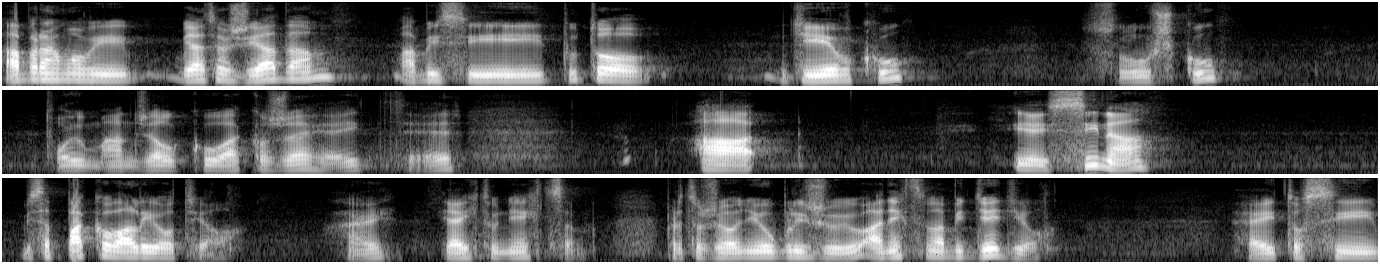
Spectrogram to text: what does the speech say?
Abrahamovi, ja ťa žiadam, aby si túto dievku, slúžku, tvoju manželku, akože, hej, tiež, a jej syna by sa pakovali odtiaľ. Hej? Ja ich tu nechcem, pretože oni ubližujú a nechcem, aby dedil. Hej, to si,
